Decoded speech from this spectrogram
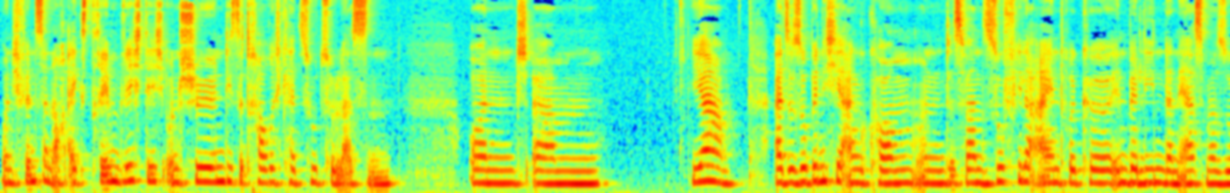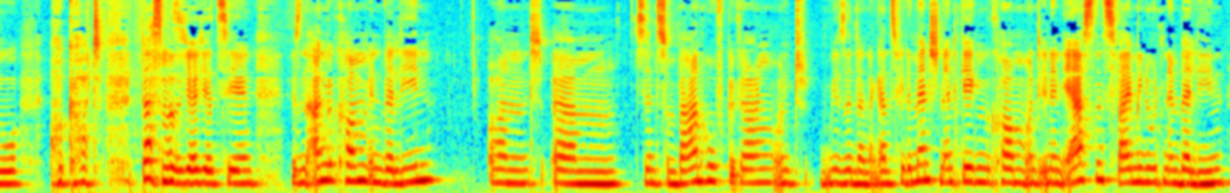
Und ich finde es dann auch extrem wichtig und schön, diese Traurigkeit zuzulassen. Und ähm, ja, also so bin ich hier angekommen und es waren so viele Eindrücke in Berlin dann erstmal so, oh Gott, das muss ich euch erzählen. Wir sind angekommen in Berlin und ähm, sind zum Bahnhof gegangen und mir sind dann ganz viele Menschen entgegengekommen und in den ersten zwei Minuten in Berlin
